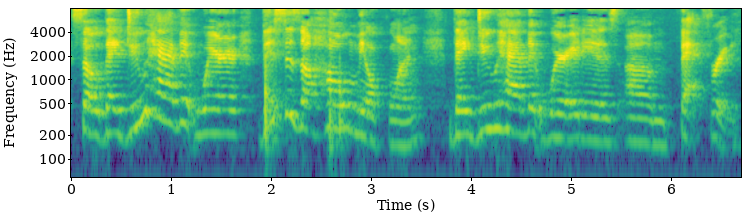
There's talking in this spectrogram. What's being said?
So they do have it where, this is a whole milk one. They do have it where it is um, fat free.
